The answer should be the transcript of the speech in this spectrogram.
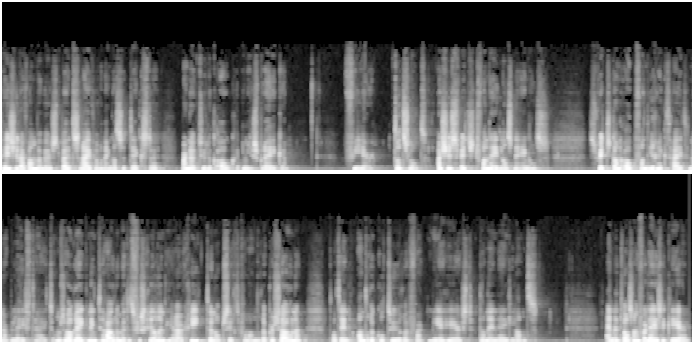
Wees je daarvan bewust bij het schrijven van Engelse teksten, maar natuurlijk ook in je spreken. 4. Tot slot, als je switcht van Nederlands naar Engels, switch dan ook van directheid naar beleefdheid, om zo rekening te houden met het verschil in hiërarchie ten opzichte van andere personen, dat in andere culturen vaak meer heerst dan in Nederland. En het was hem voor deze keer.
